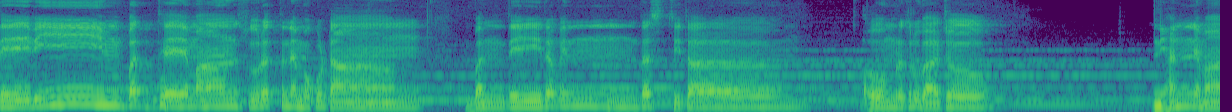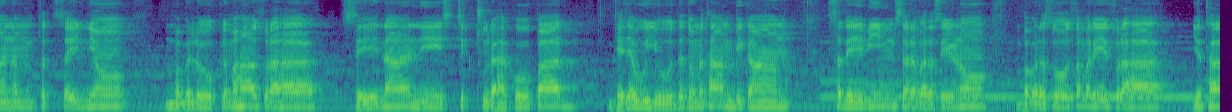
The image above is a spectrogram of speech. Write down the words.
देवीं बद्धेमां सुरत्नमुकुटां वन्देरविन्दस्थिता ॐ ऋतुर्वाचो निहन्यमानं तत्सैन्यो मबलोकमहासुरः सेनानीश्चिक्षुरः कोपाद् जजौ यो दधुमथाम्बिकां देवीं सर्वरसेणो बवरसो समरेसुरः यथा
